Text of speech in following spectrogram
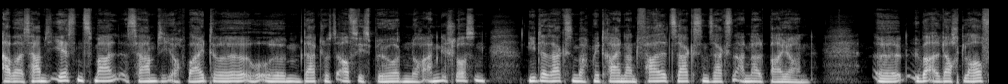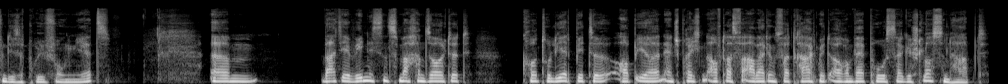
aber es haben sich erstens mal, es haben sich auch weitere ähm, Datenschutzaufsichtsbehörden noch angeschlossen. Niedersachsen macht mit Rheinland-Pfalz, Sachsen, Sachsen-Anhalt, Bayern. Äh, überall dort laufen diese Prüfungen jetzt. Ähm, was ihr wenigstens machen solltet, kontrolliert bitte, ob ihr einen entsprechenden Auftragsverarbeitungsvertrag mit eurem Webhoster geschlossen habt.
